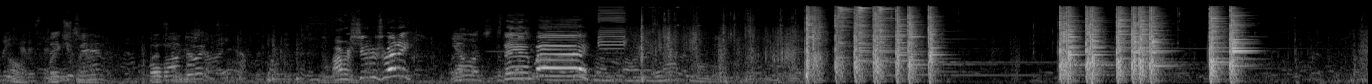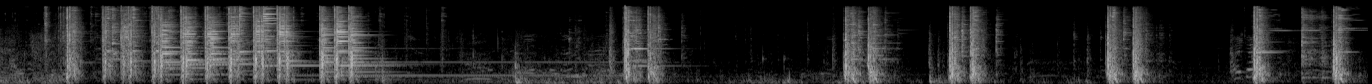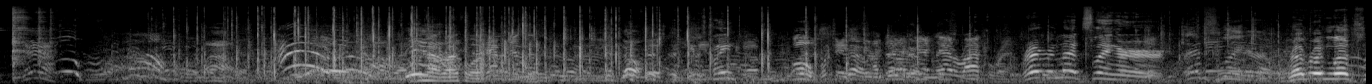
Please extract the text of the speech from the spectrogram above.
Somebody had his head. Take his hand. Hold on to it. Armor shooters ready? Stand by. Open that rifle up. He was clean. Check out a rifle round. Reverend Leadslinger. Reverend Let's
